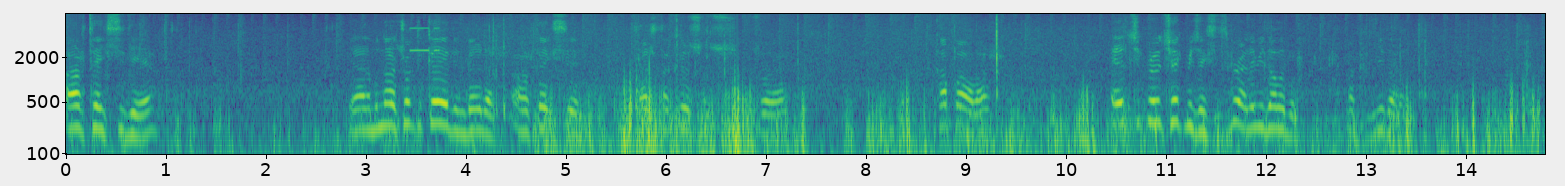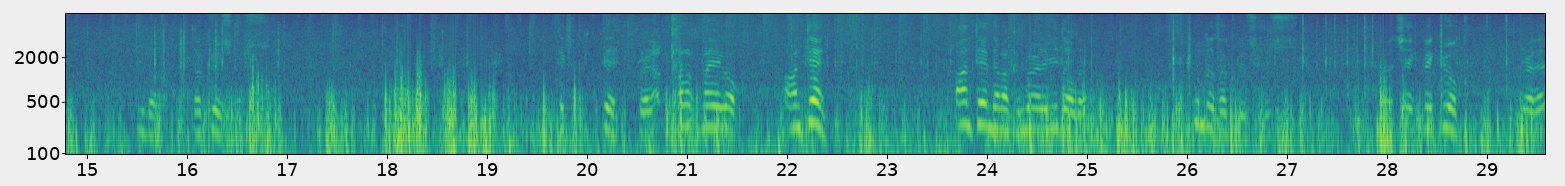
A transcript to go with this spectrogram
Artı eksi diye. Yani bunlara çok dikkat edin beyler. Artı eksi ters takıyorsunuz sonra. Kapağı var. Elçik böyle çekmeyeceksiniz. Böyle vidalı bu. Bakın vidalı. Vidalı. Takıyorsunuz. Tık bitti. Böyle kanatmaya yok. Anten. Anten de bakın böyle vidalı. Bunu da takıyorsunuz. Böyle çekmek yok. Böyle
